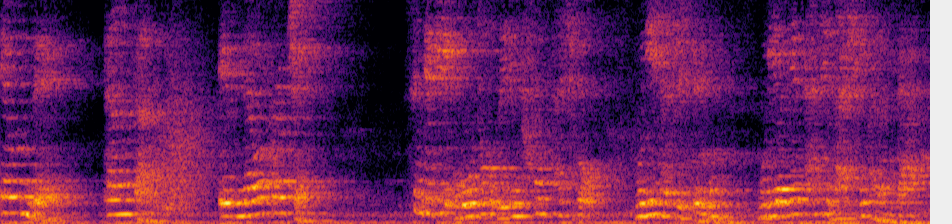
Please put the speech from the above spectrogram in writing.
해운대 장산 is now approaching. 승객이 모두 내린 후 타시고 문이 닫힐 때는 무리하게 타지 마시기 바랍니다.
